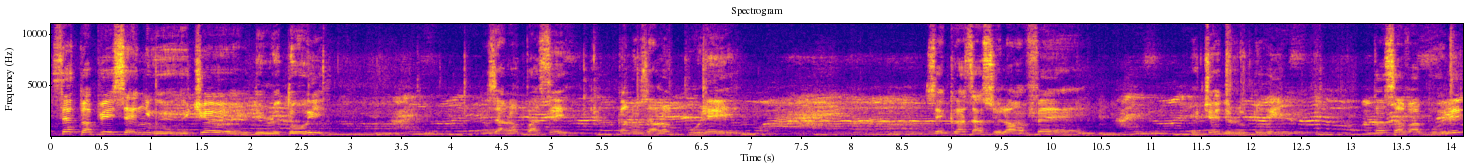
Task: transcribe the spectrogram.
Cette papier, c'est une rituel de loterie. Nous allons passer quand nous allons brûler. C'est grâce à cela on fait le rituel de loterie. Quand ça va brûler,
